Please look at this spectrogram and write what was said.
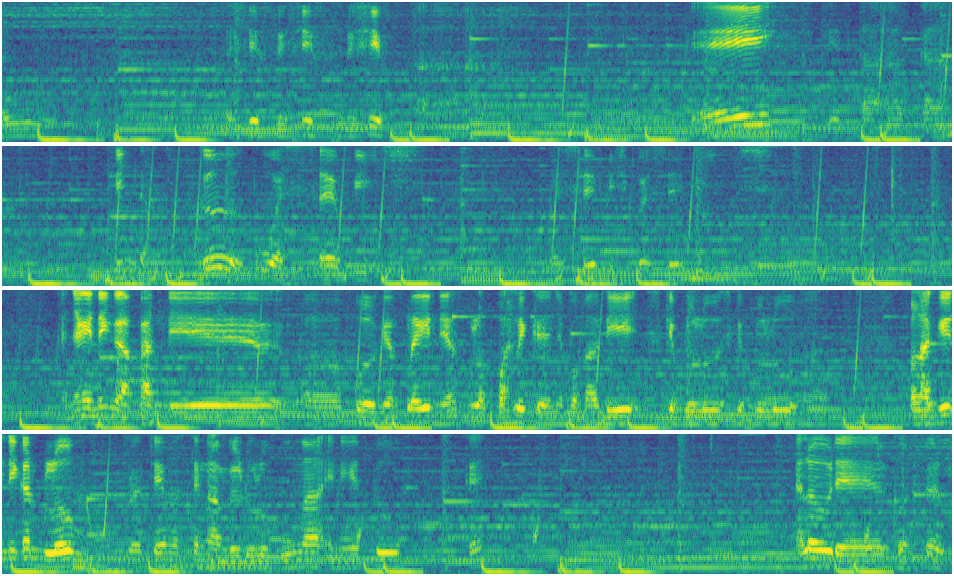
Oh. Receive receive receive. Uh, oke. okay service quest service quest service kayaknya ini nggak akan di uh, full gameplay ya. Bolak balik kayaknya bakal di skip dulu skip dulu. Apalagi ini kan belum. Berarti mesti ngambil dulu bunga ini itu. Oke. Okay. hello there converse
